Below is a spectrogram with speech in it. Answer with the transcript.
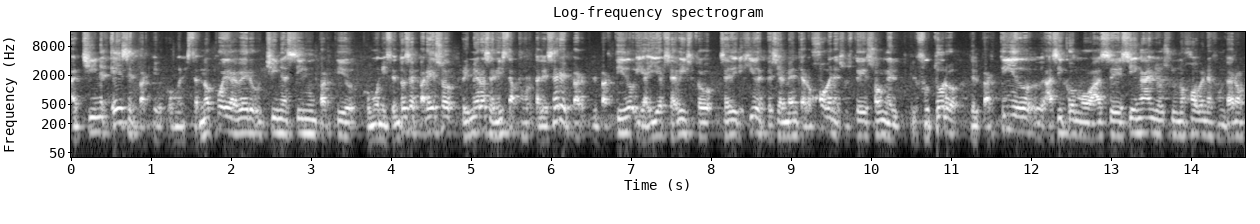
a China es el Partido Comunista. No puede haber China sin un Partido Comunista. Entonces, para eso, primero se necesita fortalecer el, partido y ayer se ha visto, se ha dirigido especialmente a los jóvenes. Ustedes son el, futuro del partido, así como hace 100 años unos jóvenes fundaron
